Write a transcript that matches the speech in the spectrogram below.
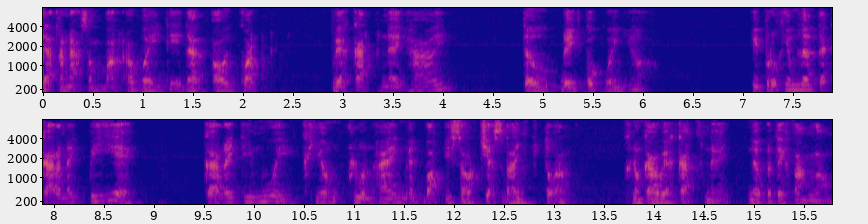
លក្ខណៈសម្បត្តិអ្វីទេដែលឲ្យគាត់វះកាត់ភ្នែកហើយ ទៅដេកគុកវិញពីព្រោះខ្ញុំលើកតែករណី2ឯងករណីទី1ខ្ញុំខ្លួនឯងមានបទពិសោធន៍ជាក់ស្ដែងផ្ទាល់ក្នុងការវះកាត់ភ្នែកនៅប្រទេសហ្វាំងឡង់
